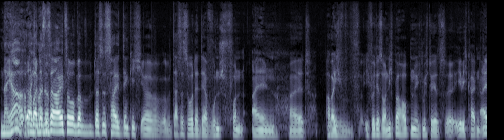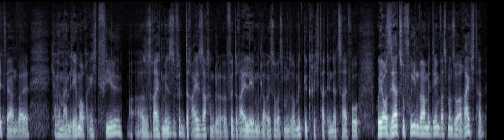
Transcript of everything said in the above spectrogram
Naja, aber, aber das ist ja halt so, das ist halt, denke ich, äh, das ist so der, der Wunsch von allen halt. Aber ich, ich würde jetzt auch nicht behaupten, ich möchte jetzt äh, Ewigkeiten alt werden, weil ich habe in meinem Leben auch echt viel, also es reicht mindestens für drei Sachen, für drei Leben, glaube ich, so was man so mitgekriegt hat in der Zeit, wo, wo ich auch sehr zufrieden war mit dem, was man so erreicht hat.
